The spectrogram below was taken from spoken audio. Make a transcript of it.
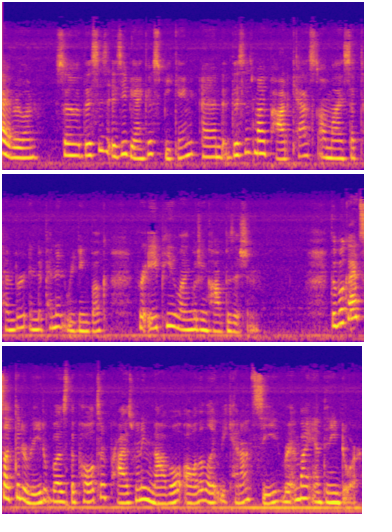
Hi, everyone. So, this is Izzy Bianco speaking, and this is my podcast on my September independent reading book for AP Language and Composition. The book I had selected to read was the Pulitzer Prize winning novel All the Light We Cannot See, written by Anthony Doerr.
